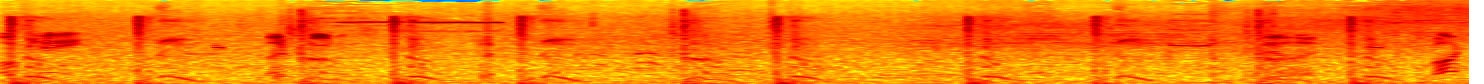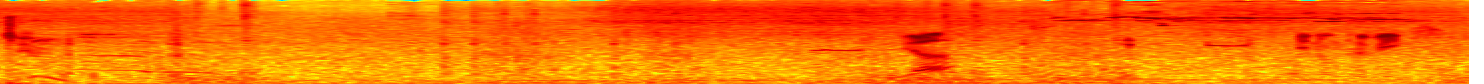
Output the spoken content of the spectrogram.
Okay. Was gibt's? Höre. Roger. Ja? Bin unterwegs.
